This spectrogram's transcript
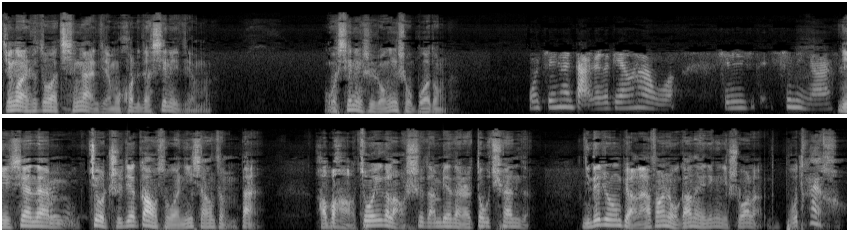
尽管是做情感节目或者叫心理节目的，我心里是容易受波动的。我今天打这个电话，我其实心里面……你现在就直接告诉我你想怎么办，好不好？作为一个老师，咱别在这兜圈子。你的这种表达方式，我刚才已经跟你说了，不太好。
